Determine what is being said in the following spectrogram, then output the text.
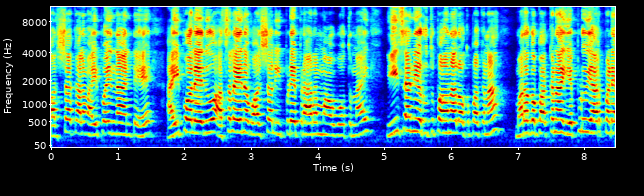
వర్షాకాలం అయిపోయిందా అంటే అయిపోలేదు. అసలైన వర్షాలు ఇప్పుడే ప్రారంభం అవబోతున్నాయి ఈశాన్య ఋతుపవనాలు ఒక పక్కన మరొక పక్కన ఎప్పుడు ఏర్పడే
